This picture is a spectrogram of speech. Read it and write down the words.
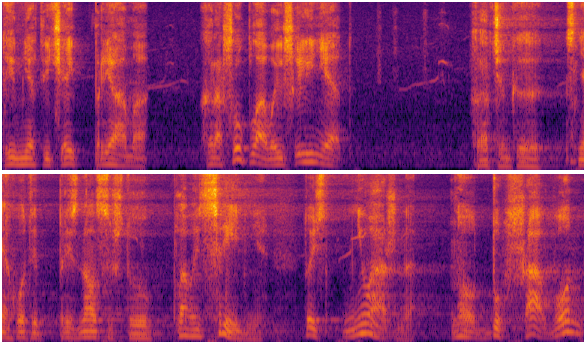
Ты мне отвечай прямо. Хорошо плаваешь или нет?» Харченко с неохотой признался, что плавает средне, то есть неважно, но душа вон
